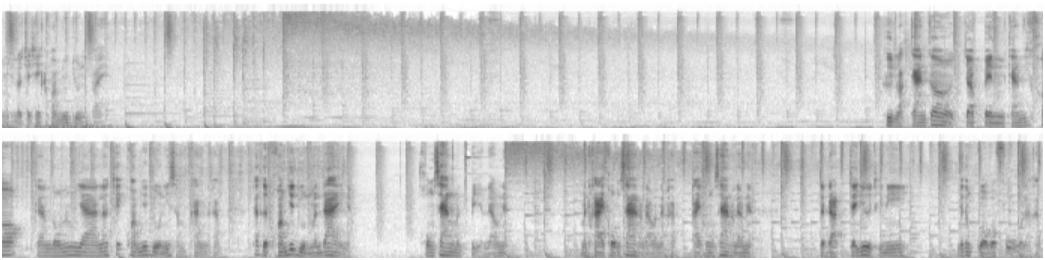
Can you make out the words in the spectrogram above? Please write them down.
นี่เราจะเช็คความยืดหยุ่นไป คือหลักการก็จะเป็นการวิเคราะห์ การลงน้ำยาแล้วเช็คความยืดหยุ่นนี่สำคัญนะครับ ถ้าเกิดความยืดหยุ่นมันได้เนี่ยโครงสร้างมันเปลี่ยนแล้วเนี่ยมันคลายโครงสร้างแล้วนะครับคลายโครงสร้างแล้วเนี่ยจะดัดจะยืดทีนี้ไม่ต้องกลัวว่าฟูนะครับ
